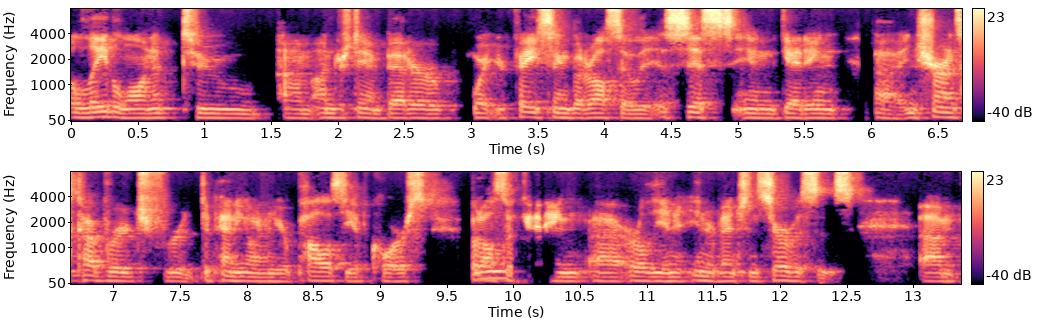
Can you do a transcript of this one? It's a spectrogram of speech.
a label on it to um, understand better what you're facing, but it also assists in getting uh, insurance coverage for depending on your policy, of course, but mm-hmm. also getting uh, early intervention services. Um,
